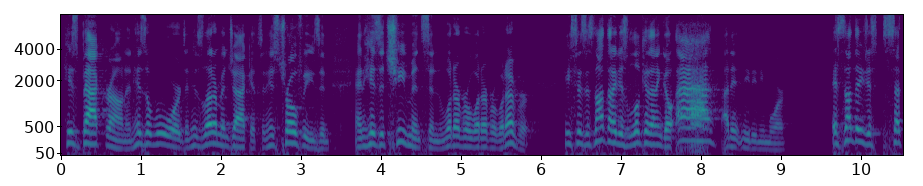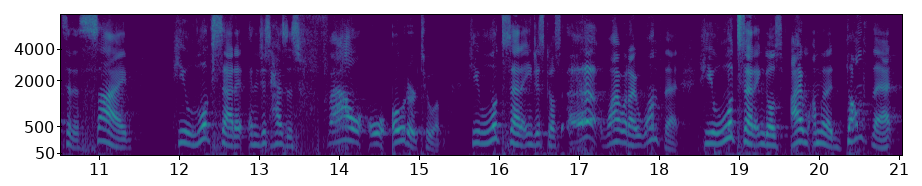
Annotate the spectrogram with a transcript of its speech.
his background and his awards and his Letterman jackets and his trophies and, and his achievements and whatever, whatever, whatever. He says, it's not that I just look at that and go, ah, I didn't need any more. It's not that he just sets it aside. He looks at it and it just has this foul odor to him. He looks at it and he just goes, why would I want that? He looks at it and goes, I'm, I'm going to dump that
